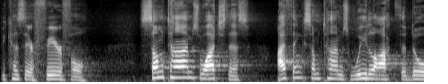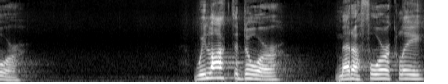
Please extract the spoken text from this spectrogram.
because they're fearful. Sometimes, watch this, I think sometimes we lock the door. We lock the door metaphorically,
